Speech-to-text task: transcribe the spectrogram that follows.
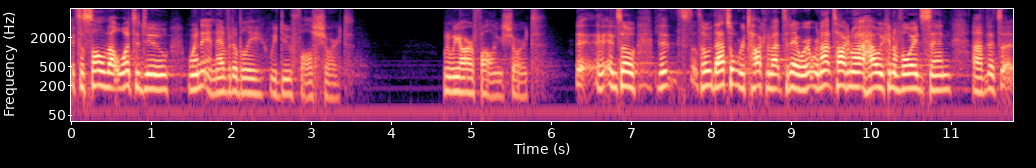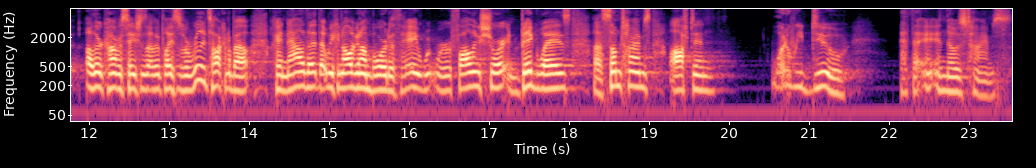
It's a psalm about what to do when inevitably we do fall short, when we are falling short. And so, so that's what we're talking about today. We're, we're not talking about how we can avoid sin. Uh, that's uh, other conversations, other places. We're really talking about, okay, now that, that we can all get on board with, hey, we're falling short in big ways, uh, sometimes, often, what do we do at the, in those times?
